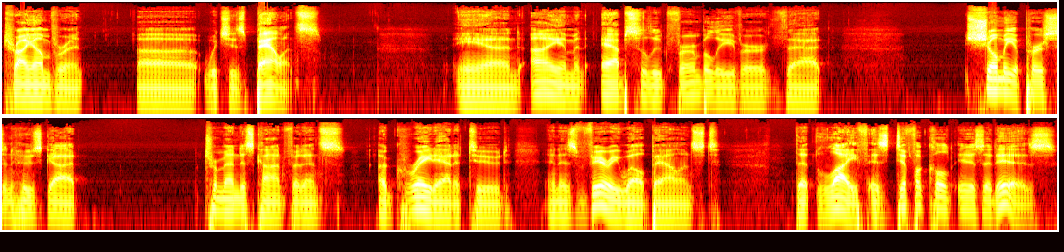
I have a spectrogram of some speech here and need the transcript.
triumvirate, uh, which is balance. And I am an absolute firm believer that show me a person who's got tremendous confidence, a great attitude, and is very well balanced, that life, as difficult as it is,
